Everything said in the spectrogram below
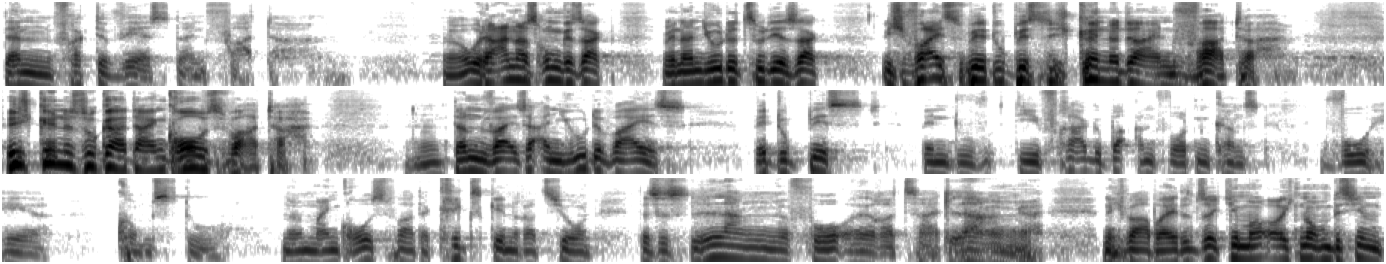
dann fragt er, wer ist dein Vater? Oder andersrum gesagt, wenn ein Jude zu dir sagt, ich weiß, wer du bist, ich kenne deinen Vater. Ich kenne sogar deinen Großvater. Dann weiß ein Jude weiß, wer du bist, wenn du die Frage beantworten kannst, woher kommst du? Ne, mein Großvater, Kriegsgeneration, das ist lange vor eurer Zeit, lange. Nicht wahr? Aber soll ich euch noch ein bisschen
